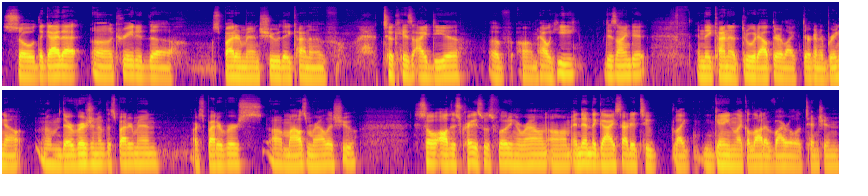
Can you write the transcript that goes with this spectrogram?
so the guy that uh, created the Spider-Man shoe, they kind of took his idea of um, how he designed it and they kind of threw it out there like they're going to bring out um, their version of the Spider-Man or Spider-Verse uh, Miles Morales shoe. So all this craze was floating around um, and then the guy started to like gain like a lot of viral attention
